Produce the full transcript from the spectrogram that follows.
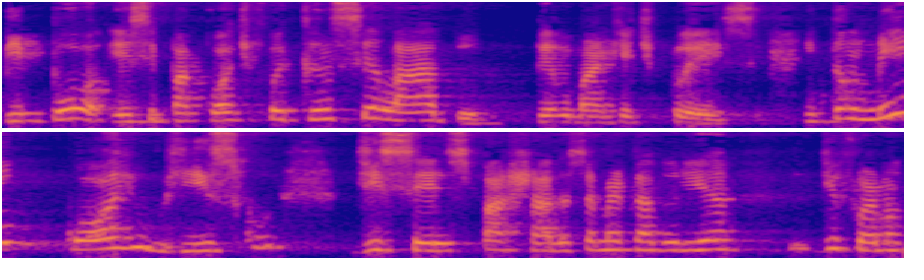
bipou, esse pacote foi cancelado pelo marketplace. Então, nem corre o risco de ser despachada essa mercadoria de forma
